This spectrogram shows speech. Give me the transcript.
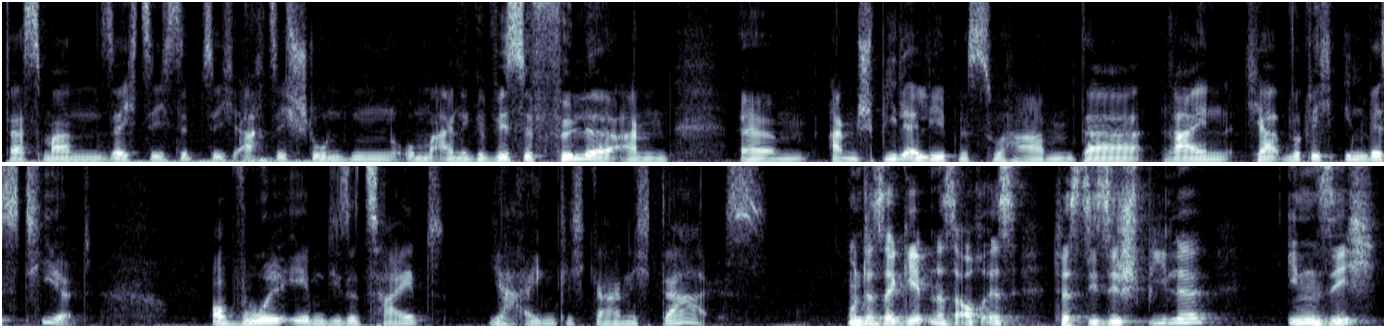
dass man 60, 70, 80 Stunden, um eine gewisse Fülle an, ähm, an Spielerlebnis zu haben, da rein ja wirklich investiert. Obwohl eben diese Zeit ja eigentlich gar nicht da ist. Und das Ergebnis auch ist, dass diese Spiele in sich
